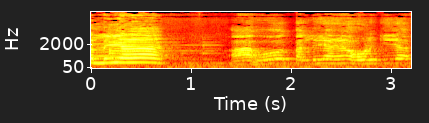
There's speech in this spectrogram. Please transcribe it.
ਕੱਲੀ ਆਇਆ। ਆਹੋ ਤੱਲੀ ਆਇਆ ਹੁਣ ਕੀ ਆ?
